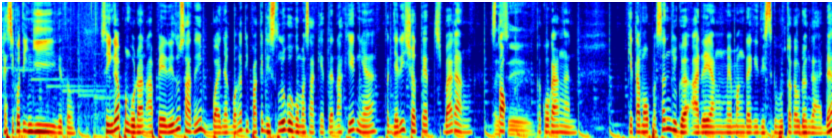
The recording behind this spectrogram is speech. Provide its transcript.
resiko tinggi gitu. Sehingga penggunaan APD itu saat ini banyak banget dipakai di seluruh rumah sakit dan akhirnya terjadi shortage barang, stok kekurangan. Kita mau pesan juga ada yang memang dari distributor udah nggak ada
